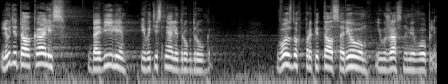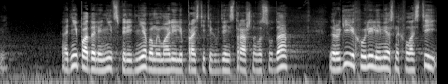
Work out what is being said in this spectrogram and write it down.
Люди толкались, давили и вытесняли друг друга. Воздух пропитался ревом и ужасными воплями. Одни падали ниц перед небом и молили простить их в день страшного суда, другие хулили местных властей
